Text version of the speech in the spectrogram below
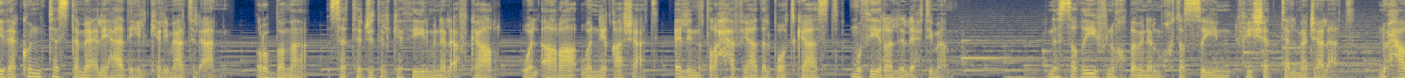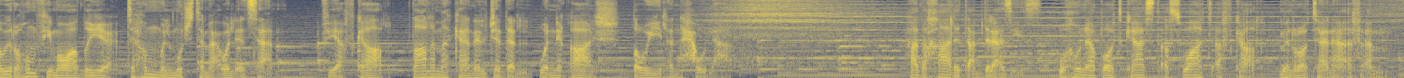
إذا كنت تستمع لهذه الكلمات الآن ربما ستجد الكثير من الأفكار والآراء والنقاشات اللي نطرحها في هذا البودكاست مثيرة للاهتمام. نستضيف نخبة من المختصين في شتى المجالات. نحاورهم في مواضيع تهم المجتمع والإنسان في أفكار طالما كان الجدل والنقاش طويلا حولها. هذا خالد عبد العزيز وهنا بودكاست أصوات أفكار من روتانا أف أم.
